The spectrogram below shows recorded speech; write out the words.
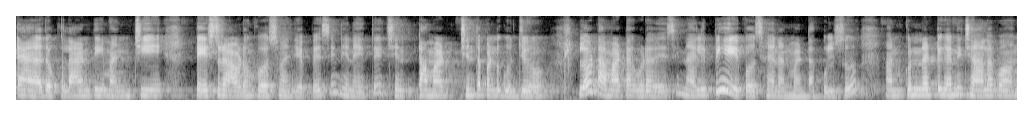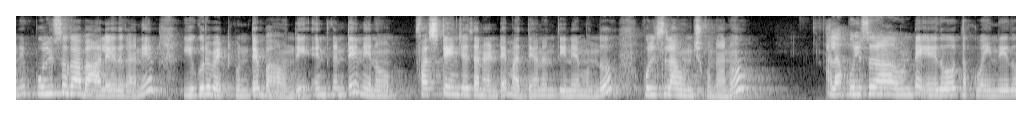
టా అదొకలాంటి మంచి టేస్ట్ రావడం కోసం అని చెప్పేసి నేనైతే చి టమా చింతపండు గుజ్జులో టమాటా కూడా వేసి నలిపి పోసాను అనమాట పులుసు. అనుకున్నట్టుగానే చాలా బాగుంది. పులుసుగా బాగాలేదు కానీ ఇగురు పెట్టుకుంటే బాగుంది. ఎందుకంటే నేను ఫస్ట్ ఏం చేశానంటే మధ్యాహ్నం తినే ముందు పులుసులా ఉంచుకున్నాను. అలా పులుసు ఉంటే ఏదో తక్కువైంది ఏదో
